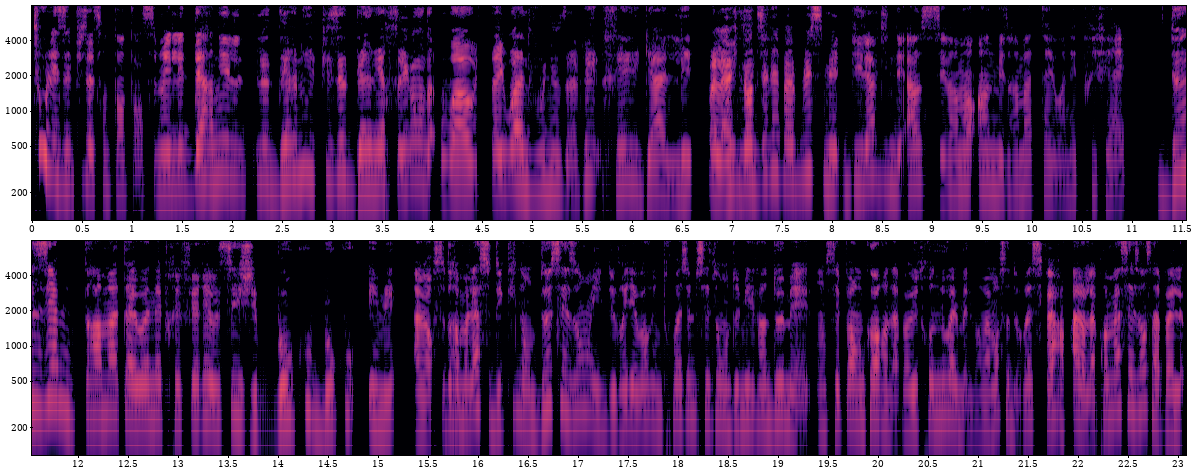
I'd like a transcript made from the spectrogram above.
Tous les épisodes sont intenses, mais les derniers, le, dernier épisode, dernière seconde, waouh, Taïwan, vous nous avez régalé. Voilà, je n'en dirai pas plus, mais Beloved in the House, c'est vraiment un de mes dramas taïwanais préférés. Deuxième drama taïwanais préféré aussi j'ai beaucoup beaucoup aimé. Alors ce drama-là se décline en deux saisons. Il devrait y avoir une troisième saison en 2022, mais on ne sait pas encore. On n'a pas eu trop de nouvelles, mais normalement ça devrait se faire. Alors la première saison s'appelle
